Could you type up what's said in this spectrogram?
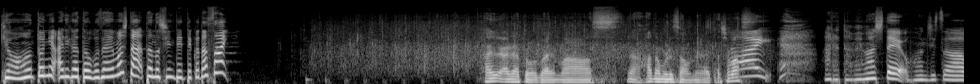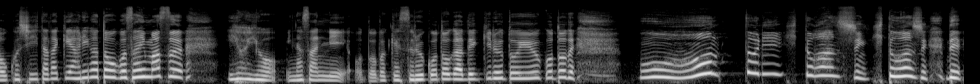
日は本当にありがとうございました。楽しんでいってください。はいありがとうございます。花森さんお願いいたします。はい。改めまして本日はお越しいただきありがとうございます。いよいよ皆さんにお届けすることができるということでもう本当当に一安心一安心。で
